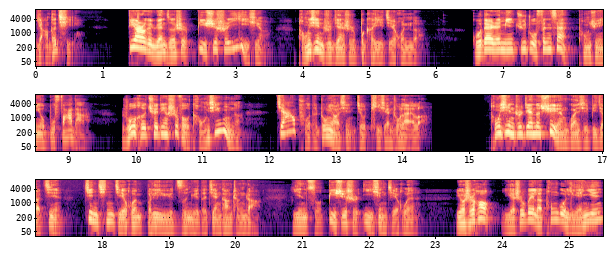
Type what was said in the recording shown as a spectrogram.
养得起。第二个原则是必须是异性，同性之间是不可以结婚的。古代人民居住分散，通讯又不发达，如何确定是否同性呢？家谱的重要性就体现出来了。同性之间的血缘关系比较近，近亲结婚不利于子女的健康成长，因此必须是异性结婚。有时候也是为了通过联姻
